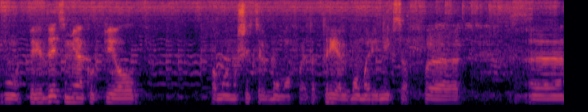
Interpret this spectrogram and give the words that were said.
Вот. Перед этим я купил, по-моему, 6 альбомов. Это три альбома ремиксов э, э,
